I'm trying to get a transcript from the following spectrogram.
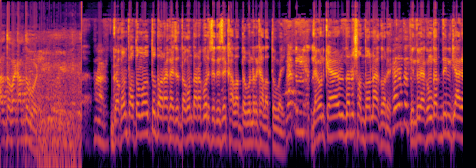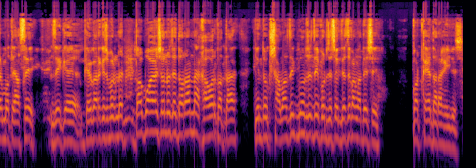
খালতো ভাই, খালতো বোন। যখন প্রথমত ধরা খাইছে, তখন তারা পরিচয় দিয়েছে খালাতো বোনের খালাতো ভাই। যখন কেউ যেন সন্দেহ না করে। কিন্তু এখনকার দিন কি আগের মতে আছে? যে কেউ কারও কিছু বলে না। তো বয়স অনুযায়ী ধরা না খাওয়ার কথা, কিন্তু সামাজিক পর্যায়ে যে পর্যায়ে চলতেছে বাংলাদেশে কটকায় ধরা খাই গেছে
